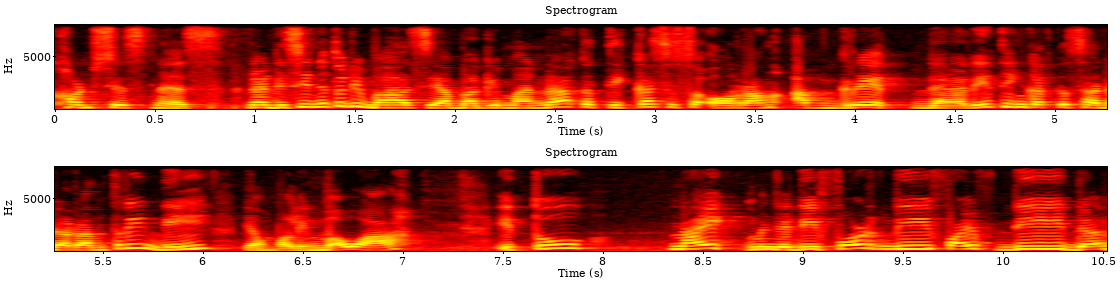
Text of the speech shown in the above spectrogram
consciousness. Nah, di sini tuh dibahas ya bagaimana ketika seseorang upgrade dari tingkat kesadaran 3D yang paling bawah itu naik menjadi 4D, 5D, dan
